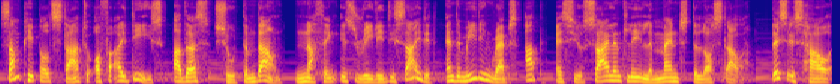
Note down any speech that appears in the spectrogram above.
Some people start to offer ideas, others shoot them down. Nothing is really decided, and the meeting wraps up as you silently lament the lost hour. This is how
